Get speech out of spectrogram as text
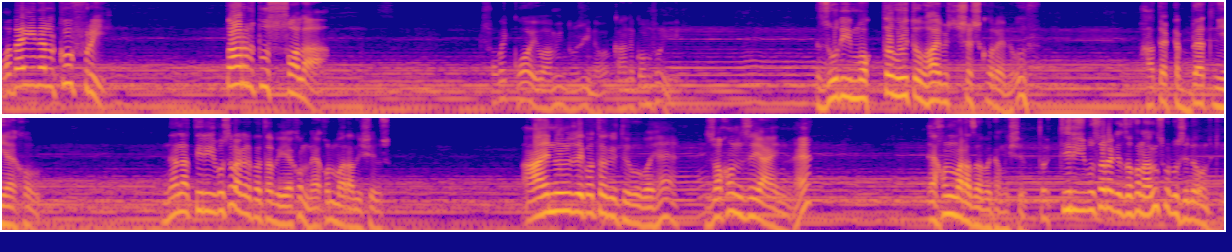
وبين الكفر ترك الصلاة সবাই কয় ও আমি বুঝি না ও কানে কম শুনি যদি মক্ত হইতো ভাই বিশ্বাস করেন উফ হাতে একটা ব্যাট নিয়ে এখন না না তিরিশ বছর আগের কথা ভাই এখন না, এখন মারা দিছে আইন অনুযায়ী কথা কইতে হবে ভাই হ্যাঁ যখন যে আইন হ্যাঁ এখন মারা যাবে কামিশে তো তিরিশ বছর আগে যখন আমি ছোট ছিল কি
